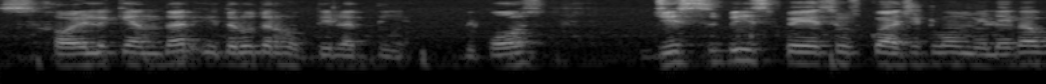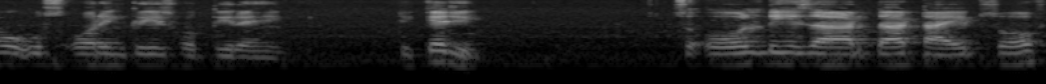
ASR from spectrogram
सॉइल के अंदर इधर उधर होती रहती हैं बिकॉज़ जिस भी स्पेस उसको एच टू मिलेगा, वो उस और इंक्रीज होती रहेगी। ठीक है जी? So all these are the types of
